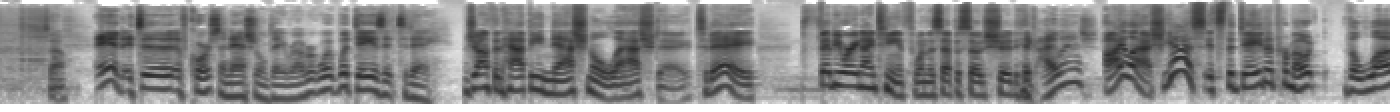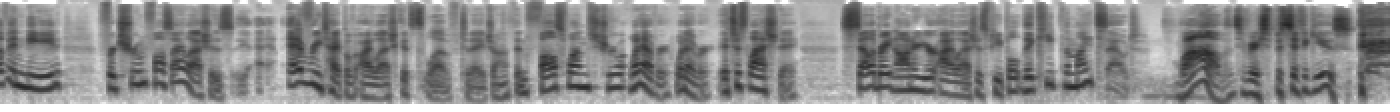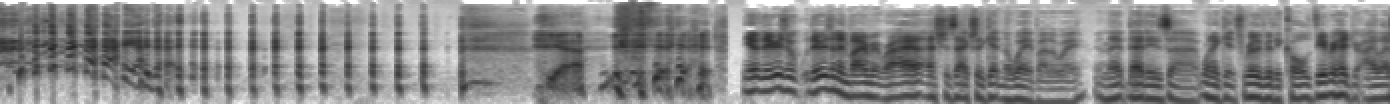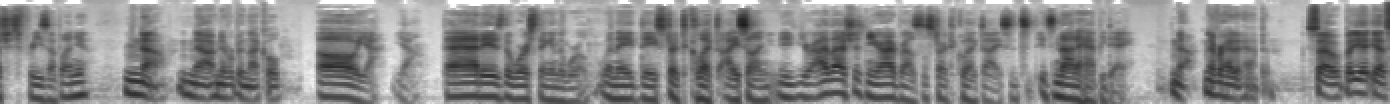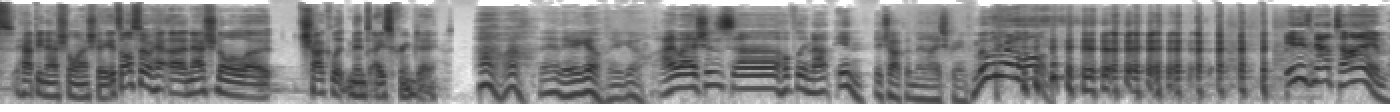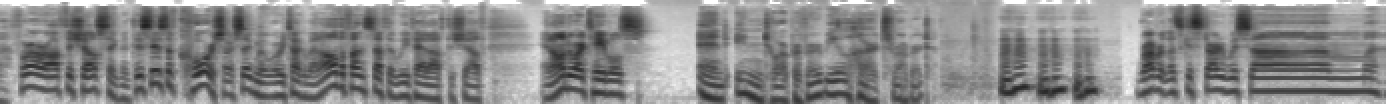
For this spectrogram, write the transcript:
So, and it's a, of course, a national day, Robert. What what day is it today? Jonathan, happy National Lash Day today, February nineteenth, when this episode should hit Like eyelash? eyelash. Yes, it's the day to promote the love and need for true and false eyelashes. Every type of eyelash gets love today, Jonathan. False ones, true, whatever, whatever. It's just lash day. Celebrate and honor your eyelashes, people. They keep the mites out. Wow, that's a very specific use. Yeah. You know, there is a there is an environment where eyelashes actually get in the way. By the way, and that that is uh, when it gets really really cold. Have you ever had your eyelashes freeze up on you? No, no, I've never been that cold. Oh yeah, yeah. That is the worst thing in the world when they they start to collect ice on you. your eyelashes and your eyebrows. will start to collect ice. It's it's not a happy day. No, never had it happen. So, but yeah, yes, happy National Lash Day. It's also ha- uh, National uh, Chocolate Mint Ice Cream Day. Oh wow, there, there you go, there you go. Eyelashes, uh, hopefully not in the chocolate mint ice cream. Moving right along. it is now time for our off the shelf segment. This is, of course, our segment where we talk about all the fun stuff that we've had off the shelf and onto our tables and into our proverbial hearts. Robert. Mm-hmm. Mm-hmm. mm-hmm. Robert, let's get started with some.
